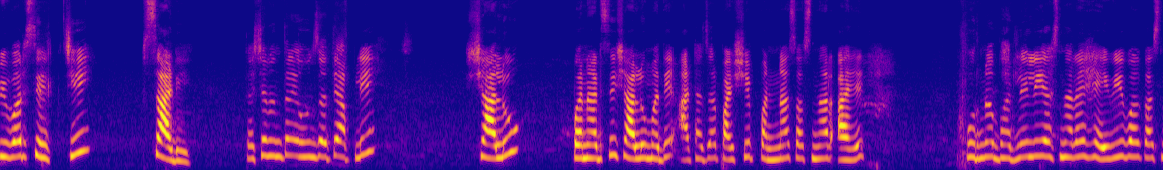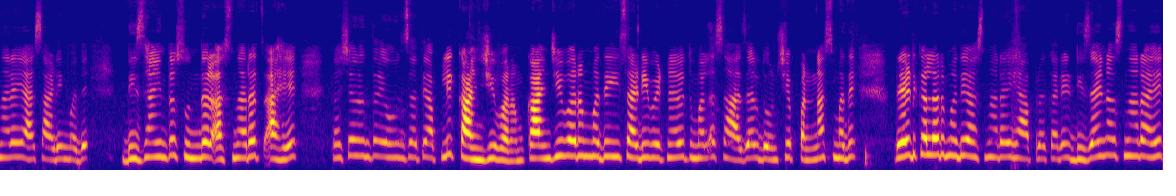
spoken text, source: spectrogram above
प्युअर सिल्कची साडी. त्याच्यानंतर येऊन जाते आपली शालू. बनारसी शालूमध्ये आठ हजार पाचशे पन्नास असणार आहे. पूर्ण भरलेली असणार आहे हेवी वर्क असणार आहे या साडीमध्ये. डिझाईन तर सुंदर असणारच आहे. त्याच्यानंतर येऊन जाते आपली कांजीवरम. कांजीवरममध्ये ही साडी भेटणार आहे तुम्हाला सहा हजार दोनशे पन्नासमध्ये रेड कलरमध्ये असणार आहे ह्या प्रकारे डिझाईन असणार आहे.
